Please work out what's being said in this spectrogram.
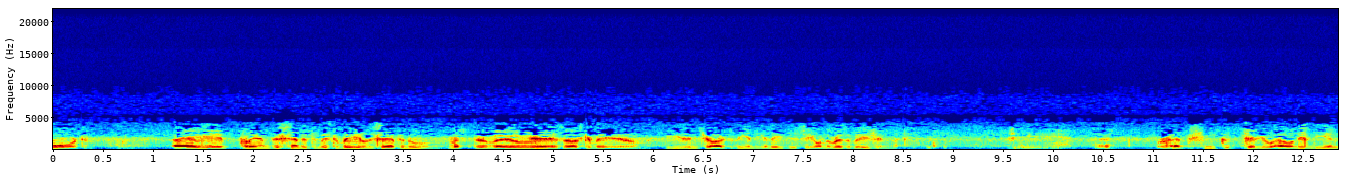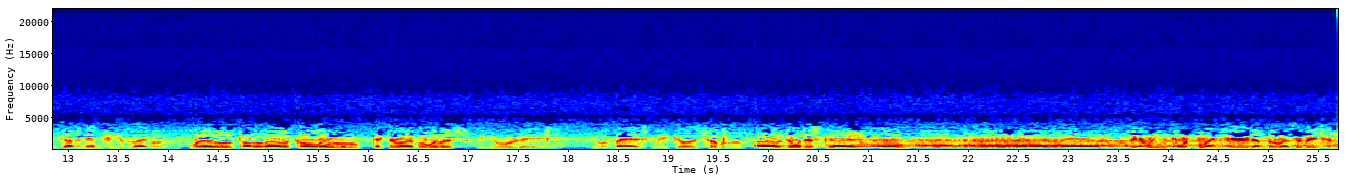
fort. I uh, plan to send it to Mr. Vale this afternoon. Mr. Vale? Yes, Oscar Vale. He's in charge of the Indian agency on the reservation. Gee, perhaps he could tell you how an Indian got an Enfield rifle. Well, Tonto and I will call him and take the rifle with us. Your, uh, your mask may cause trouble. I'll go disguised, Colonel. Between Fort Blanchard and the reservation,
